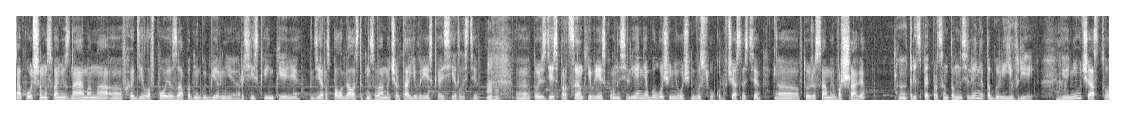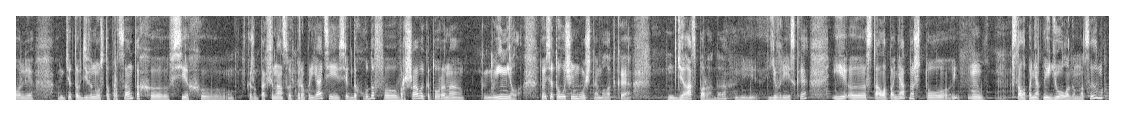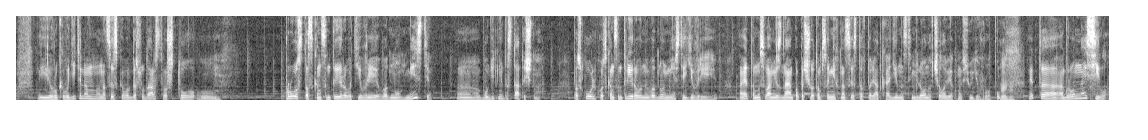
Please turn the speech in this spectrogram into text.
А Польша, мы с вами знаем, она входила в пояс западной губернии Российской империи, где располагалась так называемая черта еврейской оседлости. Угу. То есть здесь процент еврейского населения был очень и очень высок. В частности, в той же самой Варшаве 35% населения это были евреи. Угу. И они участвовали где-то в 90% э, всех, э, скажем так, финансовых мероприятий, всех доходов э, Варшавы, которые она как бы имела. То есть это очень мощная была такая диаспора да, еврейская. И э, стало понятно, что ну, стало понятно идеологам нацизма и руководителям нацистского государства, что э, просто сконцентрировать евреев в одном месте э, будет недостаточно, поскольку сконцентрированы в одном месте евреи, а это мы с вами знаем по подсчетам самих нацистов порядка 11 миллионов человек на всю Европу. Угу. Это огромная сила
